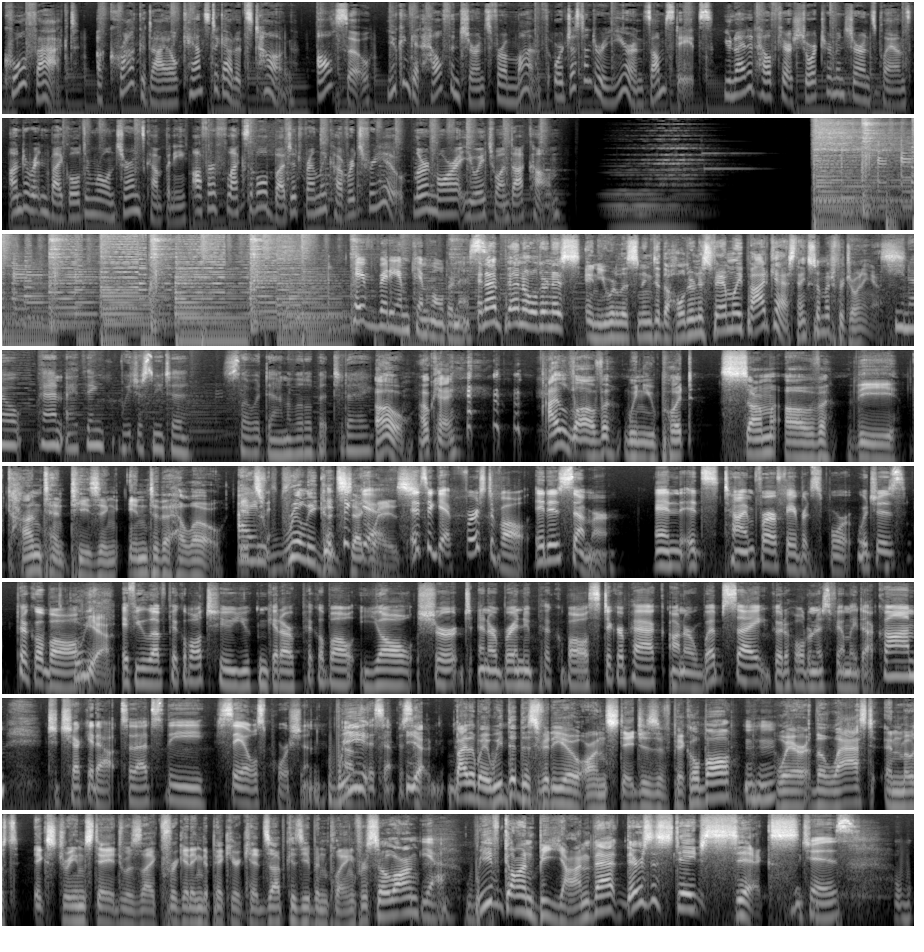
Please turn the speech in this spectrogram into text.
Cool fact a crocodile can't stick out its tongue. Also, you can get health insurance for a month or just under a year in some states. United Healthcare short term insurance plans, underwritten by Golden Rule Insurance Company, offer flexible, budget friendly coverage for you. Learn more at uh1.com. Hey, everybody, I'm Kim Holderness. And I'm Penn Holderness, and you were listening to the Holderness Family Podcast. Thanks so much for joining us. you know, Penn, I think we just need to slow it down a little bit today. oh, okay. I love when you put some of the content teasing into the hello. I It's kn- really good It's a segues. It's a gift. First of all, it is summer, and it's time for our favorite sport, which is pickleball. Oh, yeah. If you love pickleball too, you can get our pickleball y'all shirt and our brand new pickleball sticker pack on our website. Go to holdernessfamily.com to check it out. So that's the sales portion of this episode. Yeah. By the way, we did this video on stages of pickleball Mm-hmm. where the last and most extreme stage was like forgetting to pick your kids up because you've been playing for so long. Yeah. We've gone beyond that. There's a stage six Which is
